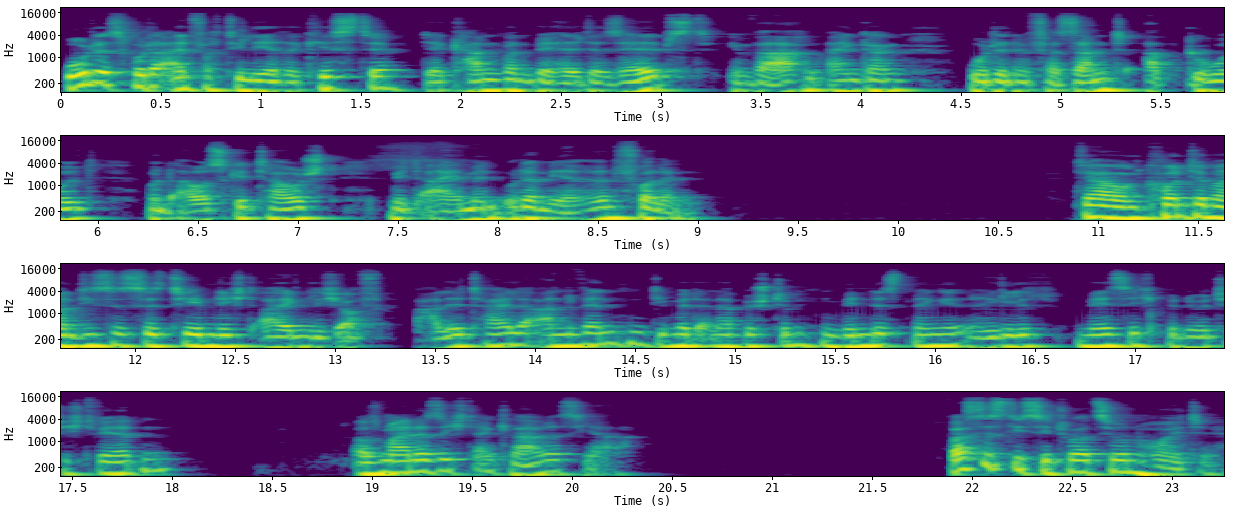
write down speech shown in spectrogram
oder es wurde einfach die leere Kiste, der Kanban-Behälter selbst im Wareneingang oder dem Versand abgeholt und ausgetauscht mit einem oder mehreren vollen. Tja, und konnte man dieses System nicht eigentlich auf alle Teile anwenden, die mit einer bestimmten Mindestmenge regelmäßig benötigt werden? Aus meiner Sicht ein klares Ja. Was ist die Situation heute?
